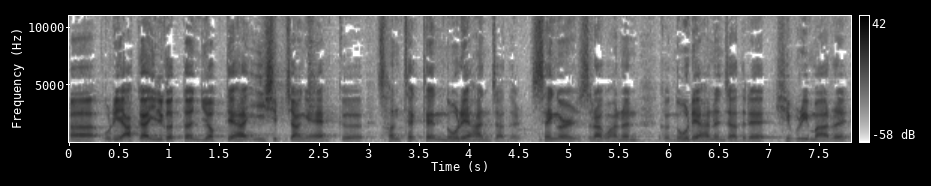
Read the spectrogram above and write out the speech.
아, 우리 아까 읽었던 역대하 20장에 그 선택된 노래한 자들, singers라고 하는 그 노래하는 자들의 히브리 말을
